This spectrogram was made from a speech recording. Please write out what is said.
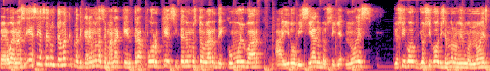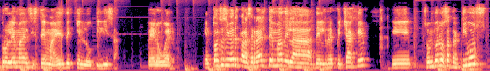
Pero bueno, ese, ya será un tema que platicaremos la semana que entra porque sí tenemos que hablar de cómo el VAR ha ido viciándose. No es, yo sigo, yo sigo diciendo lo mismo, no es problema del sistema, es de quien lo utiliza. Pero bueno, entonces señores, para cerrar el tema de la, del repechaje, eh, son duelos atractivos.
